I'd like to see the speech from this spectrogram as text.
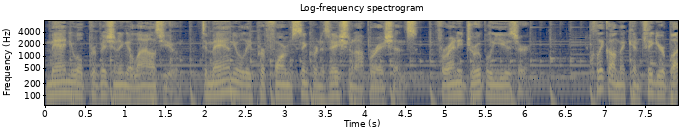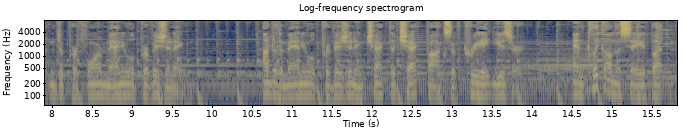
Manual provisioning allows you to manually perform synchronization operations for any Drupal user. Click on the Configure button to perform manual provisioning. Under the manual provisioning check the checkbox of Create User. And click on the Save button.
